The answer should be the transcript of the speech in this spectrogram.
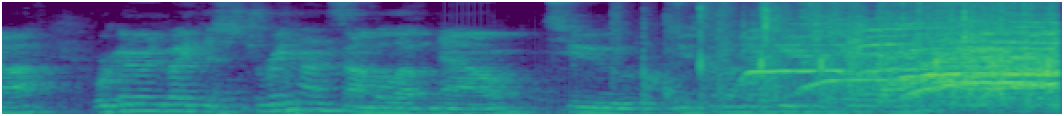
it. We're going to invite the string ensemble up now to do some of their pieces.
